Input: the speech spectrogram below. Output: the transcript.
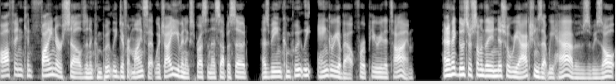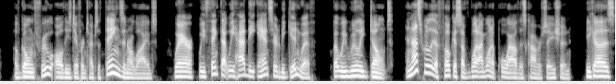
often can find ourselves in a completely different mindset, which I even expressed in this episode as being completely angry about for a period of time. And I think those are some of the initial reactions that we have as a result of going through all these different types of things in our lives where we think that we had the answer to begin with, but we really don't. And that's really the focus of what I want to pull out of this conversation because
